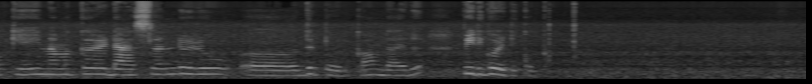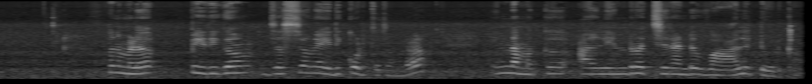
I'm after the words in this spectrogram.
ഓക്കെ നമുക്ക് ഡാസ്ലറിന്റെ ഒരു ഇതിട്ട് കൊടുക്കാം. അതായത് പിരികു എഴുതി കൊടുക്കാം അപ്പോൾ നമ്മൾ പിരികം ജസ്റ്റ് ഒന്ന് എഴുതി കൊടുത്തിട്ടുണ്ട്. ഇനി നമുക്ക് ഐലൈനർ വെച്ച് രണ്ട് വാലിട്ട് കൊടുക്കാം.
